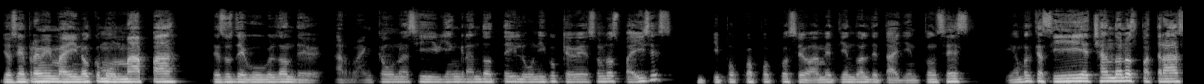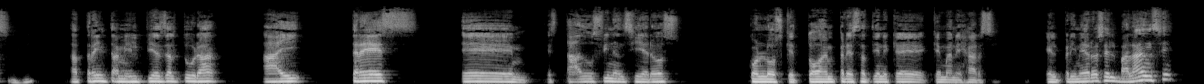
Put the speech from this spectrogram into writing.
Yo siempre me imagino como un mapa de esos de Google donde arranca uno así bien grandote y lo único que ve son los países y poco a poco se va metiendo al detalle. Entonces, digamos que así echándonos para atrás a 30 mil pies de altura, hay tres eh, estados financieros con los que toda empresa tiene que, que manejarse. El primero es el balance,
